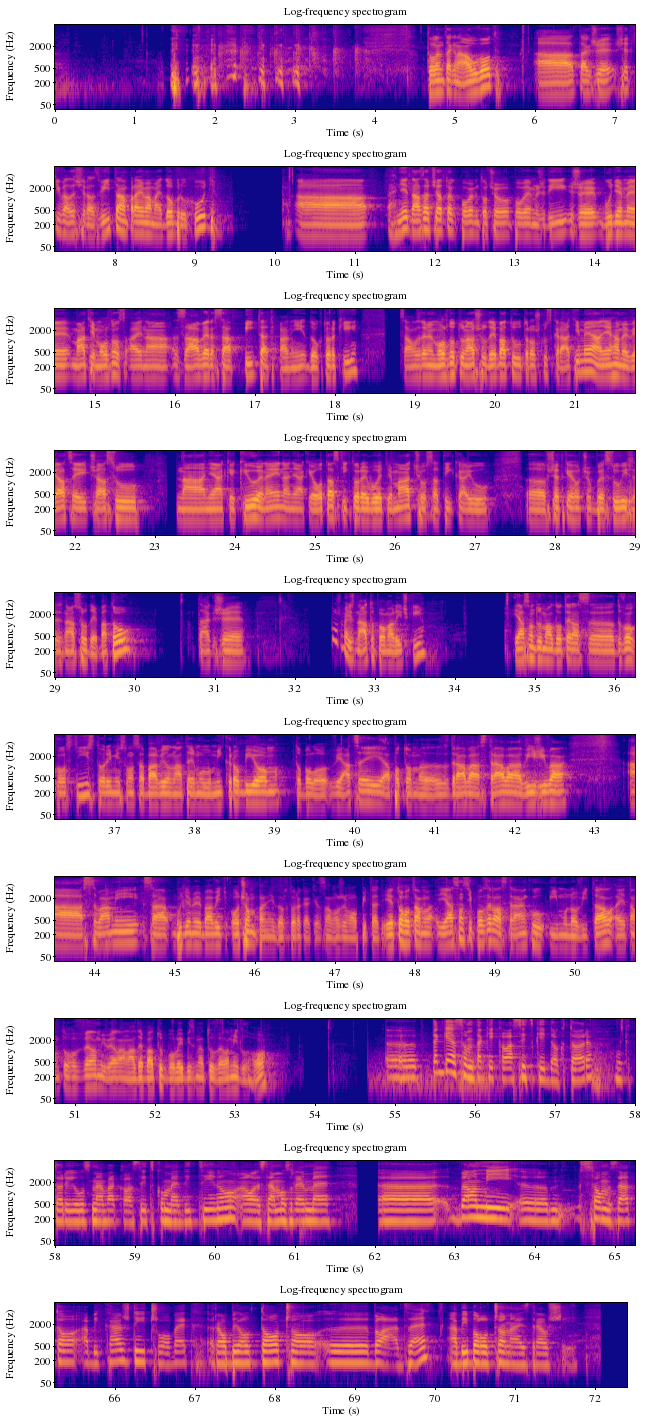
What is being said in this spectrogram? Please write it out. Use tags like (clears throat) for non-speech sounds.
to len tak na úvod. A takže všetkých vás ešte raz vítam, prajem vám aj dobrú chuť. A hneď na začiatok poviem to, čo poviem vždy, že budeme, máte možnosť aj na záver sa pýtať pani doktorky, Samozrejme, možno tú našu debatu trošku skrátime a necháme viacej času na nejaké Q&A, na nejaké otázky, ktoré budete mať, čo sa týkajú e, všetkého, čo bude súvisieť s našou debatou. Takže môžeme ísť na to pomaličky. Ja som tu mal doteraz e, dvoch hostí, s ktorými som sa bavil na tému mikrobiom, to bolo viacej, a potom e, zdravá strava, výživa a s vami sa budeme baviť o čom, pani doktorka, keď sa môžem opýtať. Je toho tam, ja som si pozeral stránku Imunovital a je tam toho veľmi veľa na debatu, boli by sme tu veľmi dlho. Uh, tak ja som taký klasický doktor, ktorý uznáva klasickú medicínu, ale samozrejme uh, veľmi uh, som za to, aby každý človek robil to, čo vládze, aby bol čo najzdravší.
